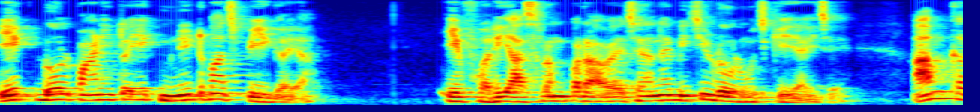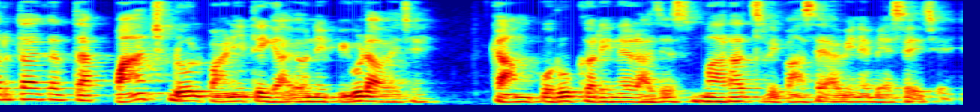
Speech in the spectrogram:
એક ડોલ પાણી તો એક મિનિટમાં જ પી ગયા. એ ફરી આશ્રમ પર આવે છે અને બીજી ડોલ ઊંચકી જાય છે. આમ કરતાં કરતાં પાંચ ડોલ પાણી તે ગાયોને પીવડાવે છે. કામ પૂરું કરીને રાજેશ મહારાજ શ્રી પાસે આવીને બેસે છે.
